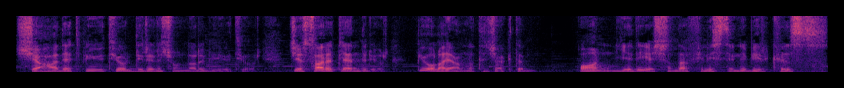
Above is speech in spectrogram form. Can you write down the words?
Şehadet büyütüyor, direniş onları büyütüyor. Cesaretlendiriyor. Bir olay anlatacaktım. 17 yaşında Filistinli bir kız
